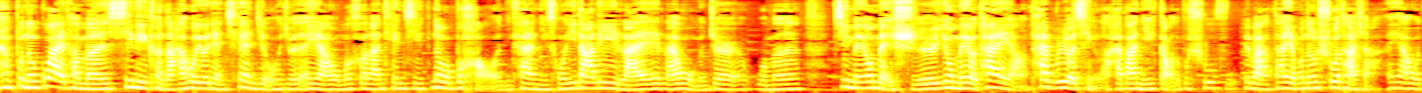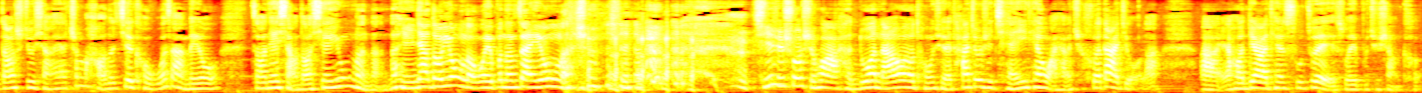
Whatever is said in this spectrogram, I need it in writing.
不能怪他们，心里可能还会有点歉疚，我会觉得，哎呀，我们荷兰天气那么不好，你看你从意大利来来我们这儿，我们既没有美食，又没有太阳，太不热情了，还把你搞得不舒服，对吧？他也不能说他啥。哎呀，我当时就想，哎呀，这么好的借口，我咋没有早点想到先用了呢？那人家都用了，我也不能再用了，是不是？其实说实话，很多南欧的同学，他就是前一天晚上去喝大酒了。啊，然后第二天宿醉，所以不去上课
